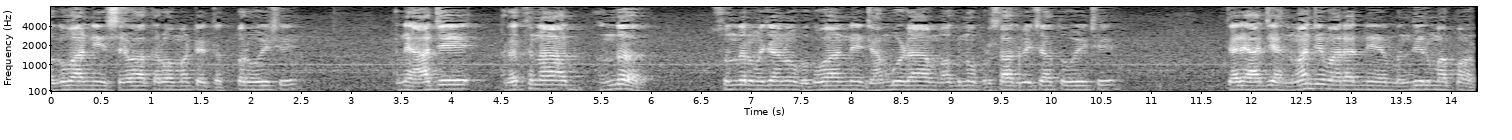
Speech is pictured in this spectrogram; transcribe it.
ભગવાનની સેવા કરવા માટે તત્પર હોય છે. અને આજે રથના અંદર સુંદર મજાનો ભગવાનને જાંબુડા મગનો પ્રસાદ વેચાતો હોય છે. ત્યારે આજે હનુમાનજી મહારાજને મંદિરમાં પણ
